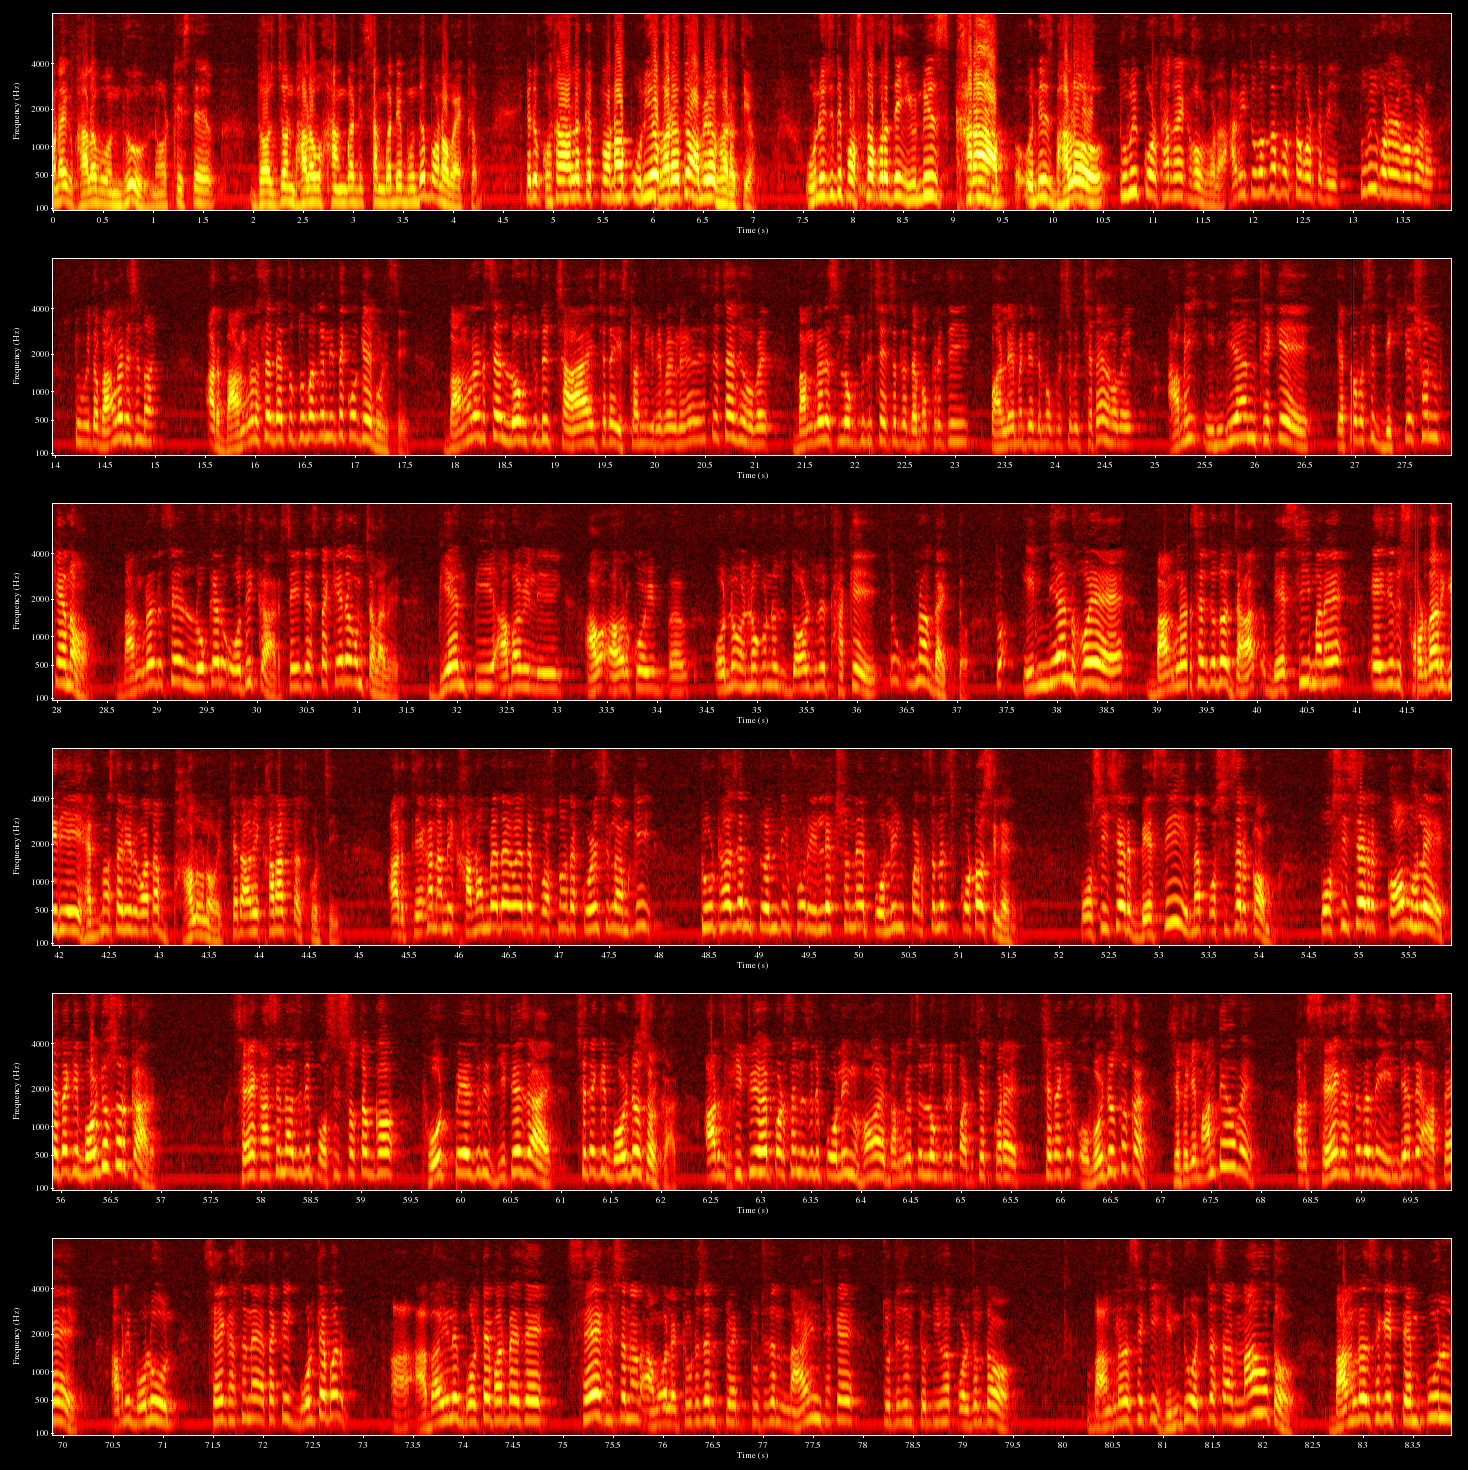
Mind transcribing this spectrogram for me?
অনেক ভালো বন্ধু নর্থ ইস্টে দশজন ভালো সাংবাদিক সাংবাদিকের মধ্যে প্রণব একরম। কিন্তু কথা হলো কি, প্রণব উনিও ভারতীয়, আমিও ভারতীয়। উনি যদি প্রশ্ন করে যে, ইউনিস খারাপ, ইউনিস ভালো, তুমি কোথা থেকে খবর পাড়ো আমি তোমাকে প্রশ্ন করতে পারি, তুমি কোথা থেকে খবর পাড়ো তুমি তো বাংলাদেশি নয়। আর বাংলাদেশের দায়িত্ব তোমাকে নিতে কে বলছে? বাংলাদেশের লোক যদি চায় সেটা ইসলামিক রিপাবলিক সেটা যে হবে। বাংলাদেশ লোক যদি চায় সেটা ডেমোক্রেসি পার্লামেন্টের ডেমোক্রেসি সেটাই হবে। আমি ইন্ডিয়ান থেকে এত বেশি ডিকটেশন কেন বাংলাদেশের লোকের অধিকার, সেই দেশটা কীরকম চালাবে? বিএনপি আওয়ামী লীগ আর কই অন্য অন্য কোনো দল যদি থাকে, তো উনার দায়িত্ব। তো ইন্ডিয়ান হয়ে বাংলাদেশের জন্য যা বেশি মানে এই যে সর্দারগিরি, এই হেডমাস্টারগিরির কথা ভালো নয়, সেটা আমি খারাপ কাজ করছি। আর সেখানে আমি খানম বেদাকে একটা প্রশ্নটা করেছিলাম কি টু থাউজেন্ড টোয়েন্টি ফোর ইলেকশনে পোলিং পার্সেন্টেজ কত ছিলেন? পঁচিশের বেশি না পঁচিশের কম? পঁচিশের কম হলে সেটা কি বৈধ সরকার? শেখ হাসিনা যদি পঁচিশ শতাংশ ভোট পেয়ে যদি জিতে যায়, সেটা কি বৈধ সরকার? আর ফিফটি ফাইভ পার্সেন্টে যদি পোলিং হয়, বাংলাদেশের লোক যদি পার্টিসিপেট করে, সেটা কি অবৈধ সরকার? সেটাকে মানতে হবে? আর শেখ হাসিনা যে ইন্ডিয়াতে আসে আপনি বলুন, শেখ হাসিনা এটা কি বলতে পার আবাইলে বলতে পারবে যে শেখ হাসিনার আমলে two thousand two thousand nine থেকে টু থাউজেন্ড টোয়েন্টি ফাইভ পর্যন্ত বাংলাদেশে কি হিন্দু অত্যাচার না হতো? বাংলাদেশে কি টেম্পুল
